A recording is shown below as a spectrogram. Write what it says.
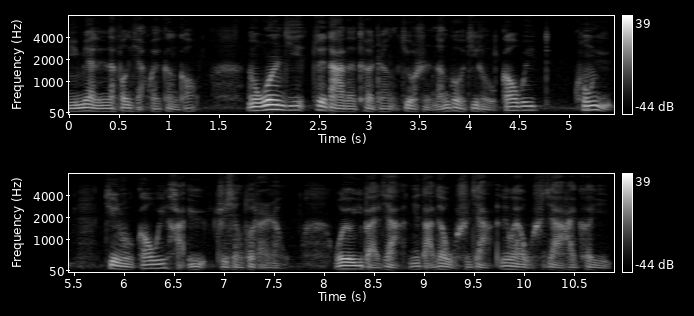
你面临的风险会更高。那么无人机最大的特征就是能够进入高危空域、进入高危海域执行作战任务。我有一百架，你打掉五十架，另外五十架还可以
